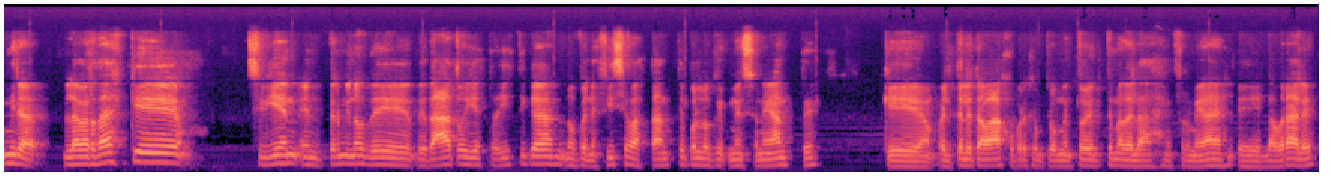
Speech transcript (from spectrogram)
Mira, la verdad es que si bien en términos de, datos y estadísticas nos beneficia bastante por lo que mencioné antes, que el teletrabajo, por ejemplo, aumentó el tema de las enfermedades eh, laborales,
